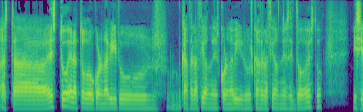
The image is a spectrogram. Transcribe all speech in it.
hasta esto, era todo coronavirus, cancelaciones, coronavirus, cancelaciones y todo esto. Y si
